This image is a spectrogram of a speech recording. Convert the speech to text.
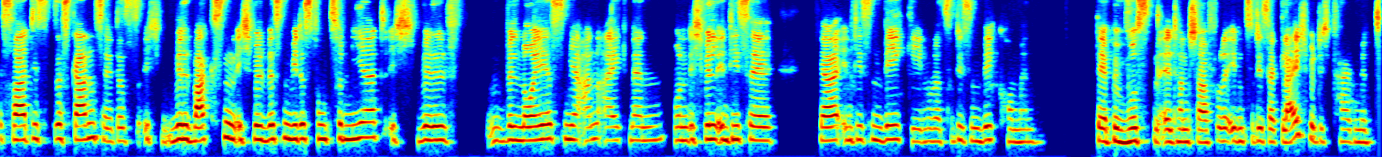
es war dies, das Ganze, dass ich will wachsen, ich will wissen, wie das funktioniert, ich will, will Neues mir aneignen und ich will in diese, ja, in diesen Weg gehen oder zu diesem Weg kommen? der bewussten Elternschaft oder eben zu dieser Gleichwürdigkeit mit,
